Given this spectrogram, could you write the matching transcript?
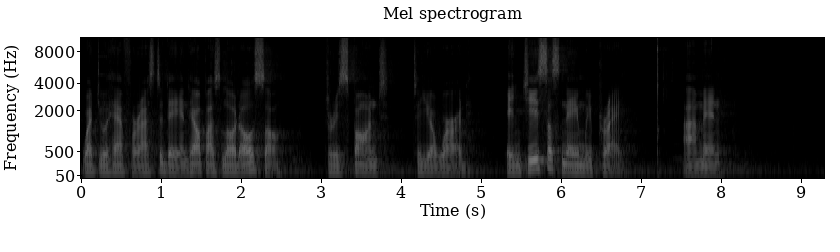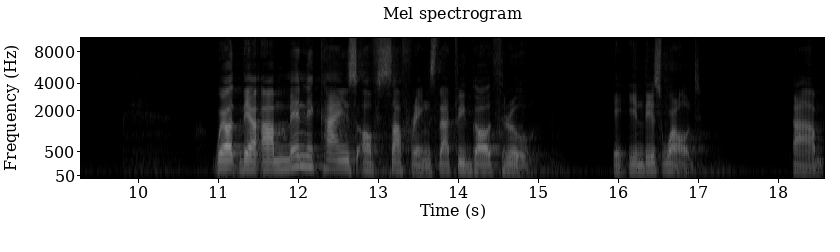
what you have for us today. And help us, Lord, also to respond to your word. In Jesus' name we pray. Amen. Well, there are many kinds of sufferings that we go through in this world. Um,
